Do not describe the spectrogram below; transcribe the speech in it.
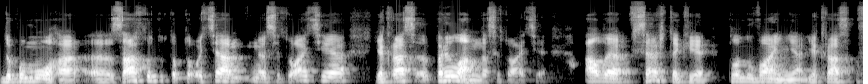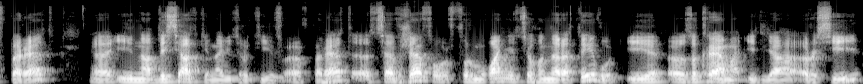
допомога е, заходу. Тобто, оця ситуація якраз переламна ситуація, але все ж таки планування якраз вперед. Е, і на десятки навіть років е, вперед, е, це вже фо- формування цього наративу, і, зокрема, і для Росії,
